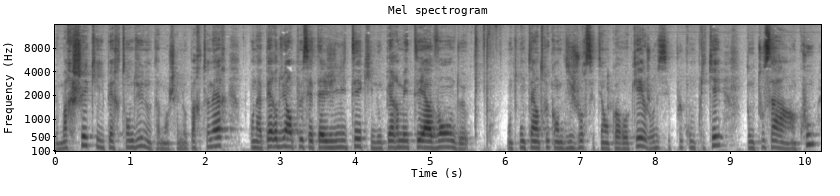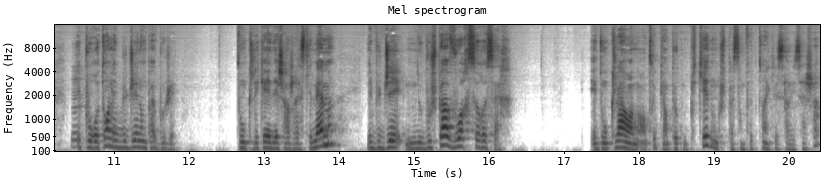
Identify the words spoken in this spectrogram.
le marché qui est hyper tendu, notamment chez nos partenaires. On a perdu un peu cette agilité qui nous permettait avant de on montait un truc en 10 jours, c'était encore OK. Aujourd'hui, c'est plus compliqué. Donc tout ça a un coût. Et pour autant, les budgets n'ont pas bougé. Donc les cahiers des charges restent les mêmes les budgets ne bougent pas, voire se resserrent. Et donc là, on a un truc un peu compliqué, donc je passe un peu de temps avec les services achats.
